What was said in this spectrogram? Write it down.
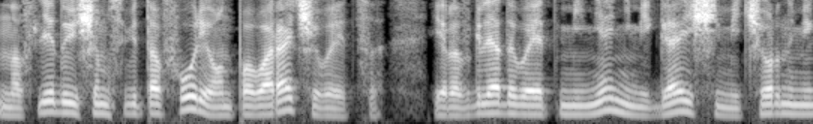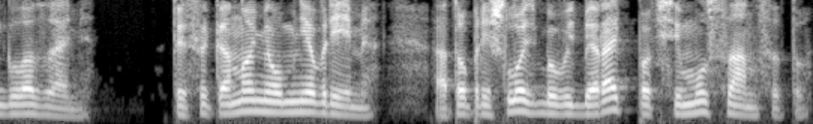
На следующем светофоре он поворачивается и разглядывает меня немигающими черными глазами. «Ты сэкономил мне время, а то пришлось бы выбирать по всему Сансету»,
